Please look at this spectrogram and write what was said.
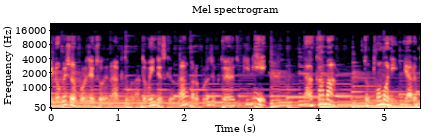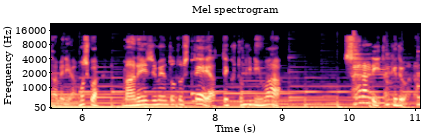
イノベーションのプロジェクトでなくても何でもいいんですけど、何かのプロジェクトをやるときに、仲間と共にやるためには、もしくはマネージメントとしてやっていくときには、サラリーだけではなく、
